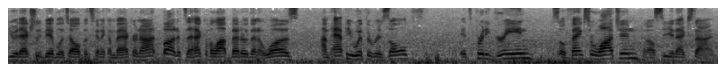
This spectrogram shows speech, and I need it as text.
you would actually be able to tell if it's gonna come back or not, but it's a heck of a lot better than it was. I'm happy with the results. It's pretty green, so thanks for watching, and I'll see you next time.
